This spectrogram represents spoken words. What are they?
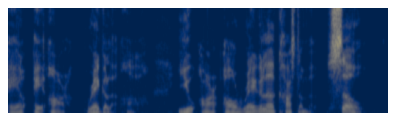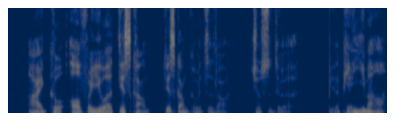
L A R，regular 啊。You are our regular customer，so I could offer you a discount。discount 各位知道，就是这个。比较便宜嘛，哈，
